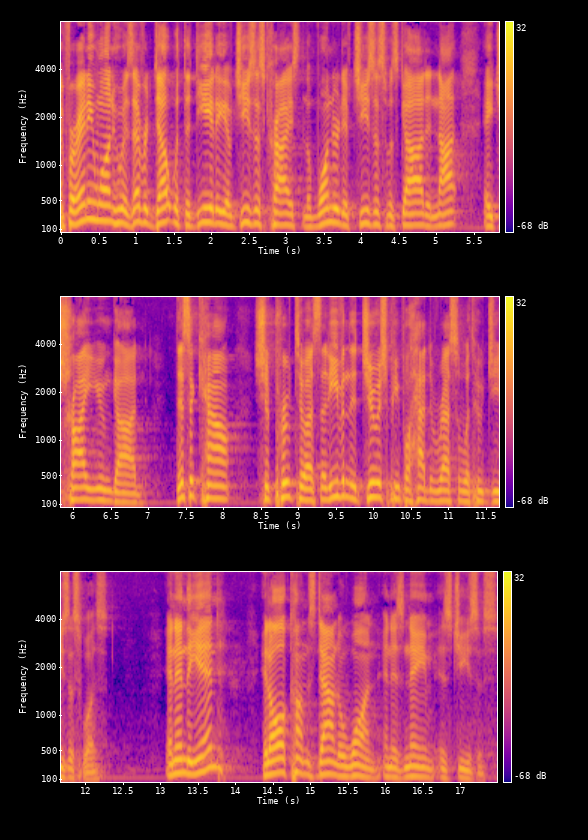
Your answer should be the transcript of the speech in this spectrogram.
And for anyone who has ever dealt with the deity of Jesus Christ and wondered if Jesus was God and not a triune God, this account should prove to us that even the Jewish people had to wrestle with who Jesus was. And in the end, it all comes down to one, and his name is Jesus.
